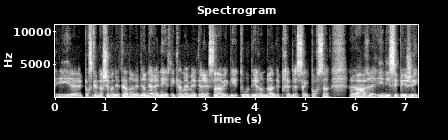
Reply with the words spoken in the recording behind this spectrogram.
et euh, parce que le marché monétaire, dans la dernière année, était quand même intéressant avec des taux, des rendements de près de 5 alors, euh, et des CPG.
